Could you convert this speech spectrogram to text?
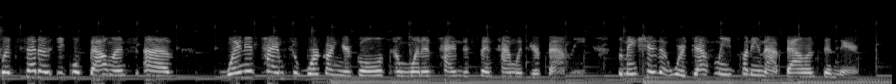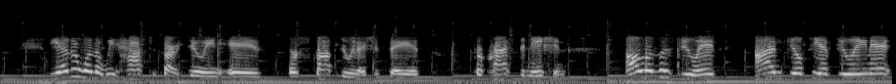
but set an equal balance of when it's time to work on your goals and when it's time to spend time with your family. So make sure that we're definitely putting that balance in there. The other one that we have to start doing is, or stop doing, I should say, is procrastination. All of us do it. I'm guilty of doing it.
